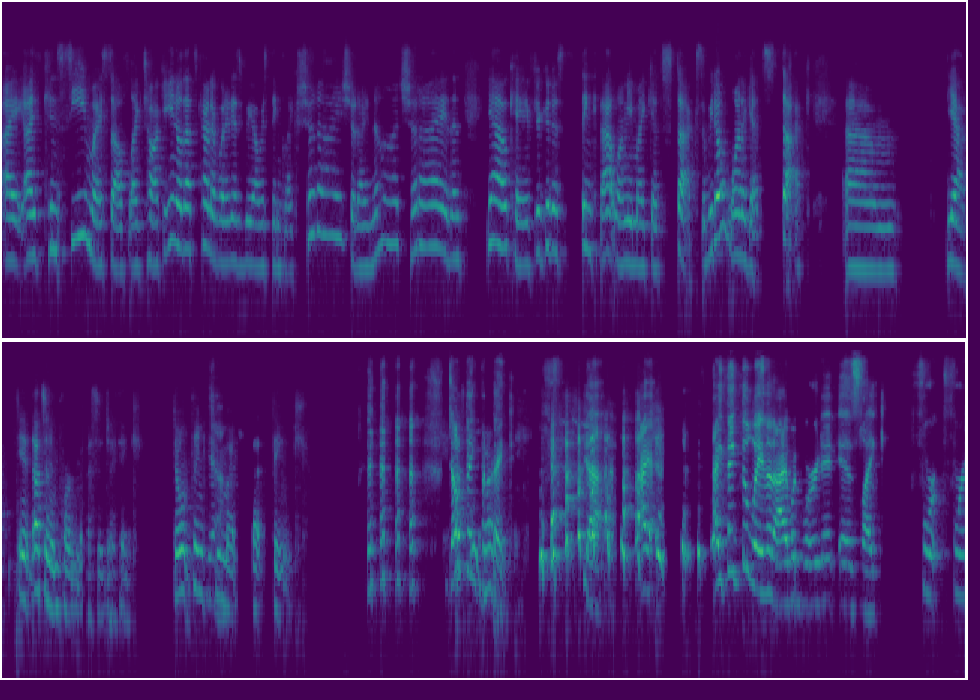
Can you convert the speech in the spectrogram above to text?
I I can see myself like talking, you know, that's kind of what it is. We always think like, should I, should I not, should I? And then yeah, okay, if you're gonna think that long, you might get stuck. So we don't want to get stuck. Um yeah, it, that's an important message, I think. Don't think Yeah. too much, but think. Don't That's think but hard. think. Yeah. I I think the way that I would word it is like for for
